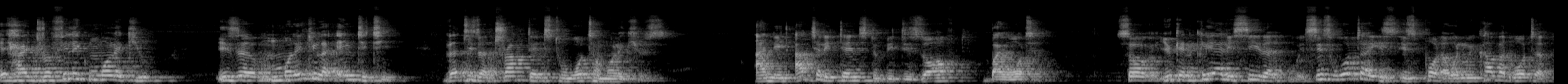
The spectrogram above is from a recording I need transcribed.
a hydrophilic molecule is a molecular entity that is attracted to water molecules, and it actually tends to be dissolved by water. So you can clearly see that since water is, is polar, when we covered water,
